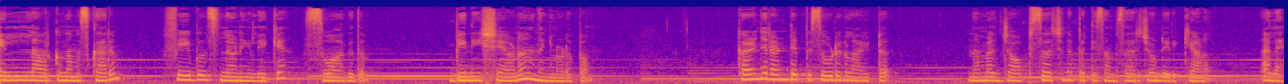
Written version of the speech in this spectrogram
എല്ലാവർക്കും നമസ്കാരം. ഫേബിൾസ് ലേണിംഗിലേക്ക് സ്വാഗതം. ബിനീഷയാണ് നിങ്ങളോടൊപ്പം. കഴിഞ്ഞ രണ്ട് എപ്പിസോഡുകളായിട്ട് നമ്മൾ ജോബ് സെർച്ചിനെ പറ്റി സംസാരിച്ചുകൊണ്ടിരിക്കുകയാണ് അല്ലേ?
